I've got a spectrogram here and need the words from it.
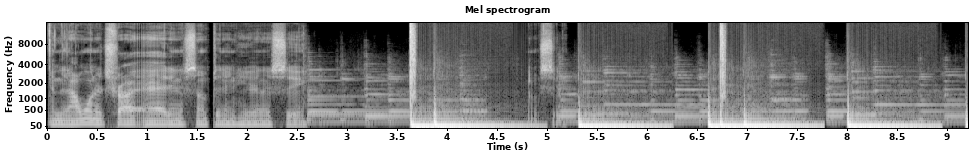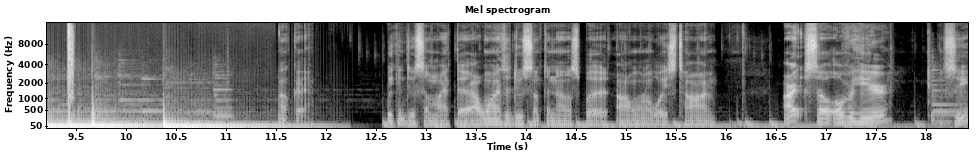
And then I want to try adding something in here. Let's see. Let me see. We can do something like that. I wanted to do something else, but I don't want to waste time. All right, so over here, see?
